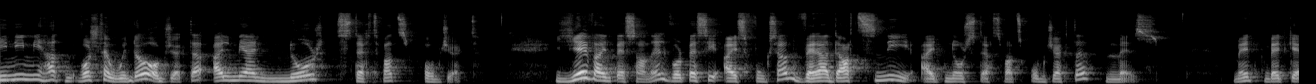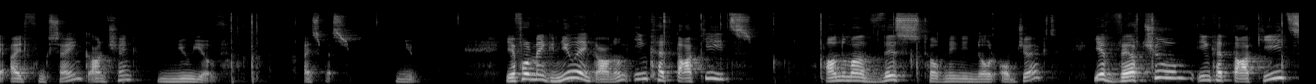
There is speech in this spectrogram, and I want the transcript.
լինի մի հատ ոչ թե window object-ը, այլ միայն նոր ստեղծված object։ Եվ այնպես անել, որպեսզի այս ֆունկցիան վերադարձնի այդ նոր ստեղծված object-ը մեզ։ Մենք պետք է այդ ֆունկցիային կանչենք new-ով։ Այսպես, new։ Երբ որ մենք new ենք անում, ինքը տակից անում է this թող լինի նոր object, եւ վերջում ինքը տակից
